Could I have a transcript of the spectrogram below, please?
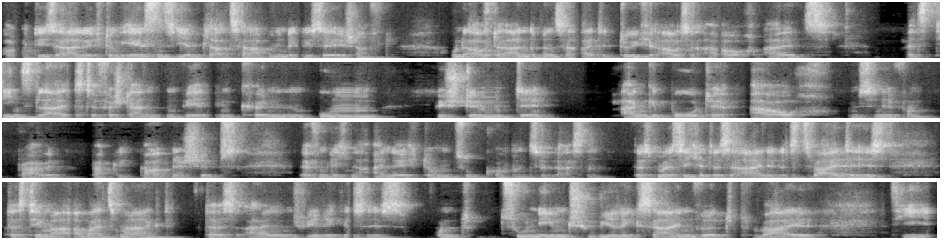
auch diese Einrichtungen erstens ihren Platz haben in der Gesellschaft und auf der anderen Seite durchaus auch als, als Dienstleister verstanden werden können, um bestimmte Angebote auch im Sinne von Private-Public Partnerships öffentlichen Einrichtungen zukommen zu lassen. Das ist mal sicher das eine. Das zweite ist das Thema Arbeitsmarkt, das ein schwieriges ist und zunehmend schwierig sein wird, weil die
